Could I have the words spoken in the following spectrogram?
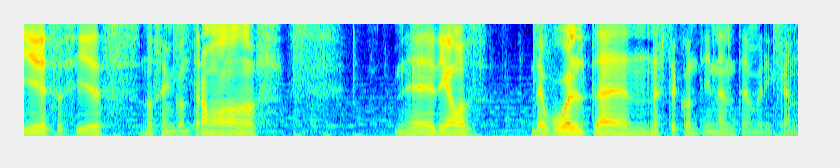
Así es, así es. Nos encontramos, eh, digamos, de vuelta en este continente americano,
